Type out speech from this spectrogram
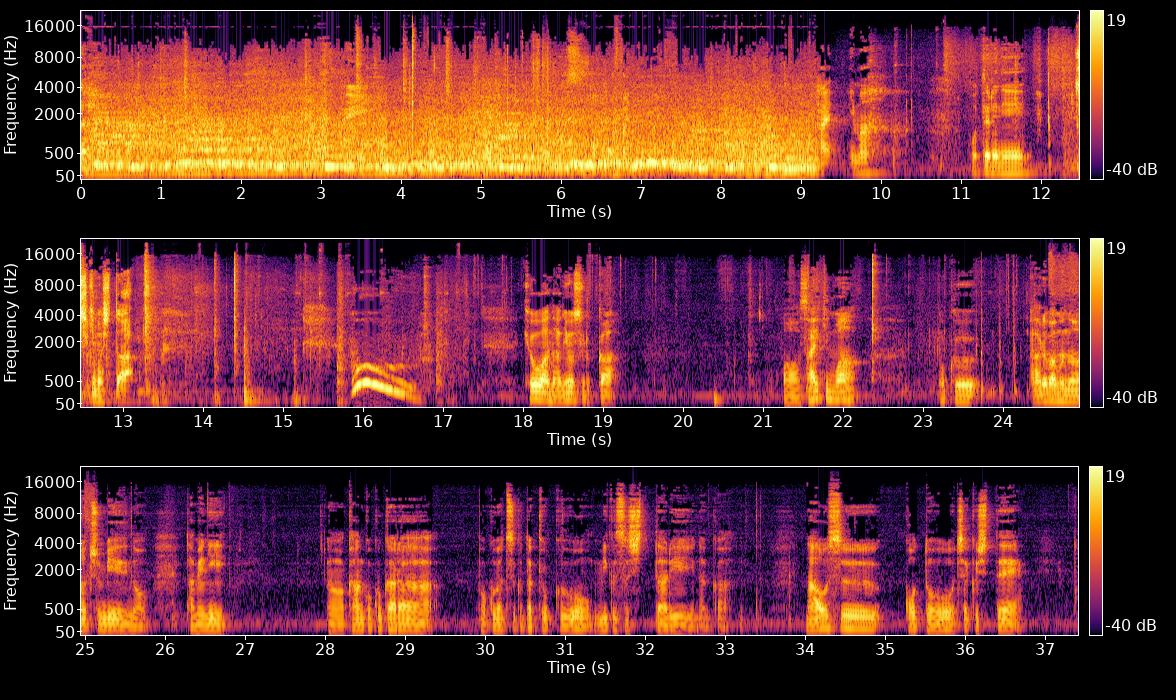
はい。今ホテルに着きましたふう今日は何をするかあ最近は僕アルバムの準備のためにあ韓国から僕が作った曲をミックスしたりなんか直すことをチェックして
